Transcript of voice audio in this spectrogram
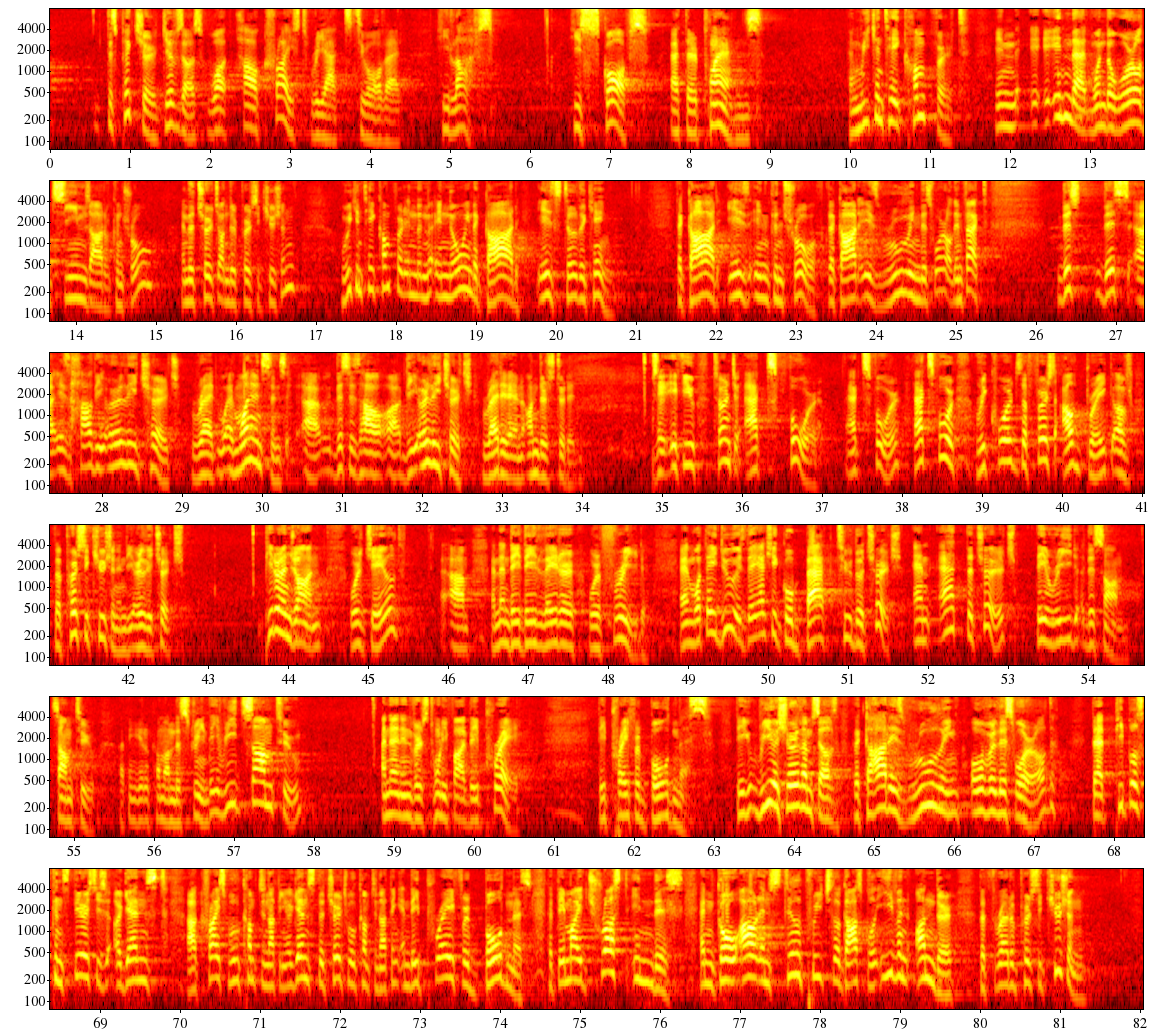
this picture gives us what, how Christ reacts to all that. He laughs. He scoffs at their plans. And we can take comfort in, in that when the world seems out of control and the church under persecution, we can take comfort in, the, in knowing that God is still the king, that God is in control, that God is ruling this world. In fact, this, this uh, is how the early church read, in one instance, uh, this is how uh, the early church read it and understood it. So if you turn to Acts 4, Acts 4, Acts 4 records the first outbreak of the persecution in the early church. Peter and John were jailed, um, and then they, they later were freed. And what they do is they actually go back to the church. And at the church, they read the psalm, Psalm 2. I think it'll come on the screen. They read Psalm 2, and then in verse 25, they pray. They pray for boldness. They reassure themselves that God is ruling over this world, that people's conspiracies against uh, Christ will come to nothing, against the church will come to nothing, and they pray for boldness that they might trust in this and go out and still preach the gospel even under the threat of persecution.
